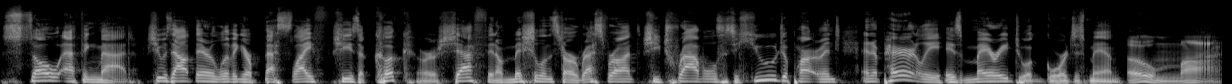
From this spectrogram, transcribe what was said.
so effing mad. She was out there living her best life. She's a cook or a chef in a Michelin star restaurant. She travels, has a huge apartment, and apparently is married to a gorgeous man. Oh my.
